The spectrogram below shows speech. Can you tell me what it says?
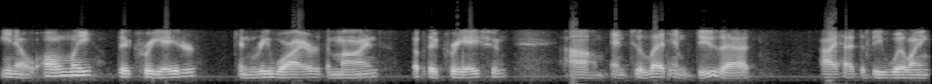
you know, only the creator can rewire the mind of the creation. Um, and to let him do that, I had to be willing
